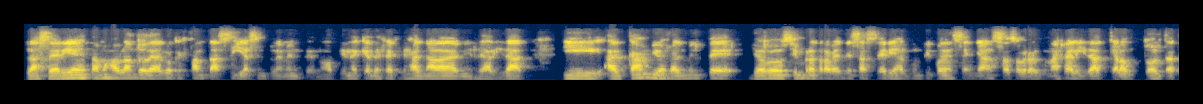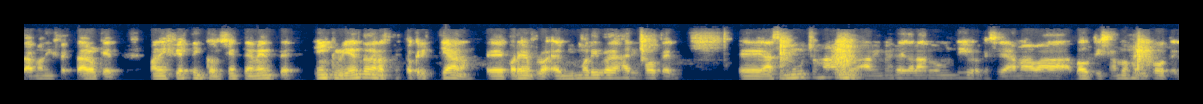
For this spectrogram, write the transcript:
la serie estamos hablando de algo que es fantasía simplemente, no tiene que reflejar nada de mi realidad. Y al cambio, realmente yo veo siempre a través de esas series algún tipo de enseñanza sobre alguna realidad que el autor trata de manifestar o que manifiesta inconscientemente, incluyendo en el aspecto cristiano. Eh, por ejemplo, el mismo libro de Harry Potter, eh, hace muchos años a mí me regalaron un libro que se llamaba Bautizando Harry Potter,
